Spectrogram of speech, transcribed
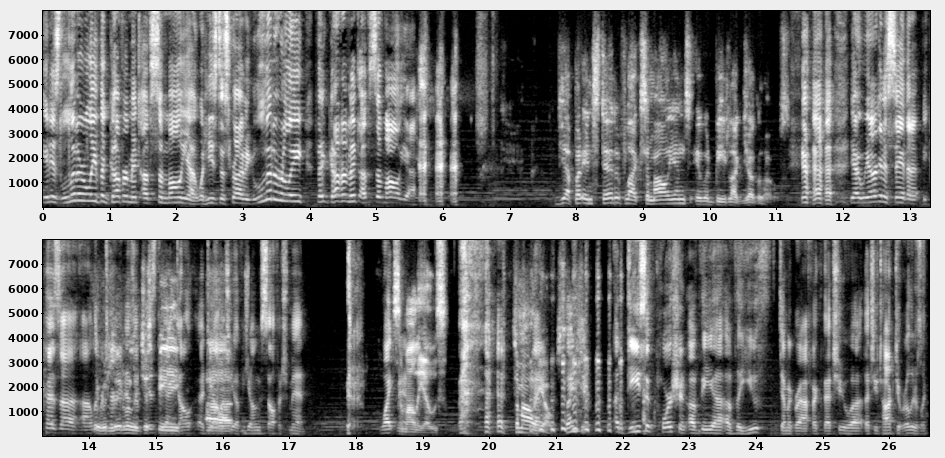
It is literally the government of Somalia. What he's describing, literally the government of Somalia. Yeah, but instead of like Somalians, it would be like juggalos. yeah, we are going to say that because uh, uh, It would literally just is the be, ideol- ideology uh, of young, selfish men. White men. Somalios. Somalios. Thank you. a decent portion of the uh, of the youth demographic that you uh, that you talked to earlier is like,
